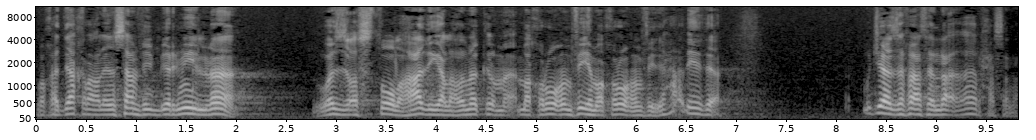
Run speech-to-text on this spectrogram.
وقد يقرأ الإنسان في برميل ماء يوزع السطولة هذه قال مقروء فيه مقروء فيه. هذه مجازفات غير حسنة.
